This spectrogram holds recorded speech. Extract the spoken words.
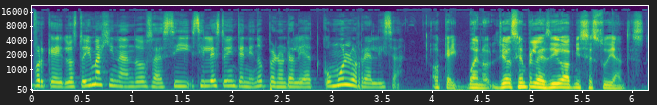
porque lo estoy imaginando, o sea, sí, sí le estoy entendiendo, pero en realidad, ¿cómo lo realiza? Ok, bueno, yo siempre les digo a mis estudiantes,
